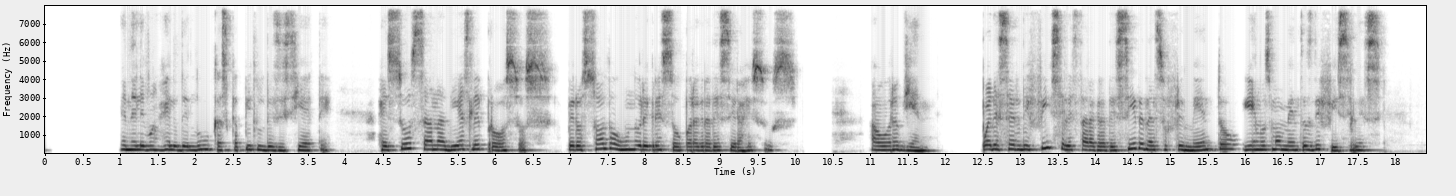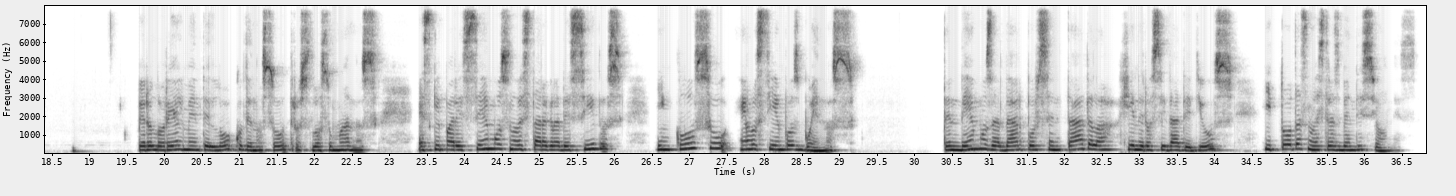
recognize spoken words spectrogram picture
En el Evangelio de Lucas capítulo 17, Jesús sana a diez leprosos, pero solo uno regresó para agradecer a Jesús. Ahora bien, puede ser difícil estar agradecido en el sufrimiento y en los momentos difíciles. Pero lo realmente loco de nosotros, los humanos, es que parecemos no estar agradecidos incluso en los tiempos buenos. Tendemos a dar por sentada la generosidad de Dios y todas nuestras bendiciones.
